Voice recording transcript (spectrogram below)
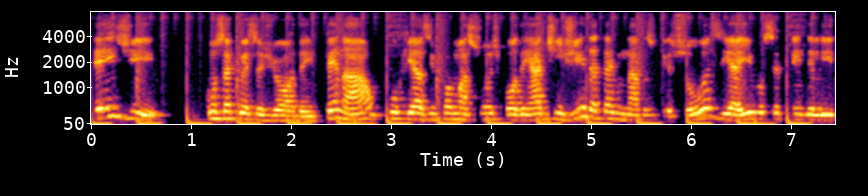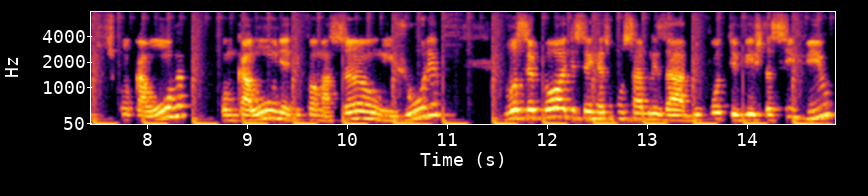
desde consequências de ordem penal, porque as informações podem atingir determinadas pessoas, e aí você tem delitos contra a honra, como calúnia, difamação, injúria, você pode ser responsabilizado do ponto de vista civil,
